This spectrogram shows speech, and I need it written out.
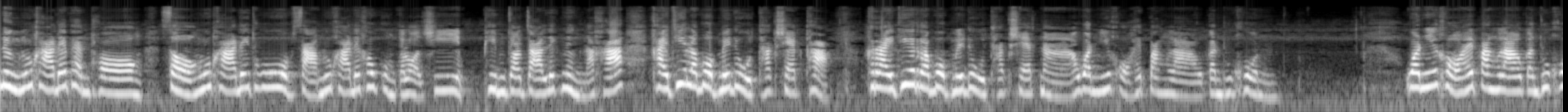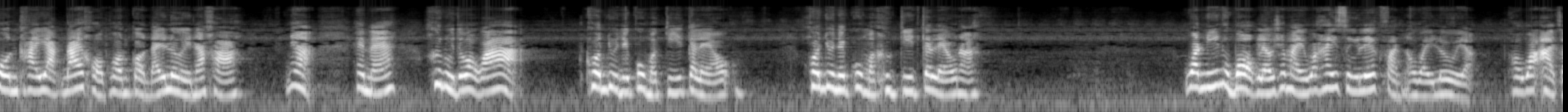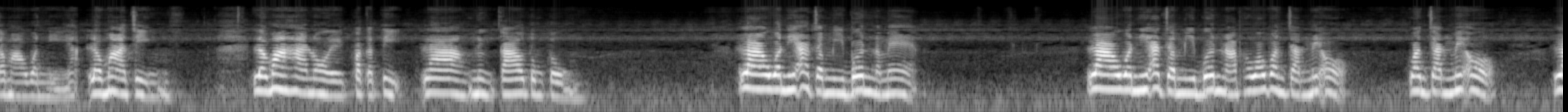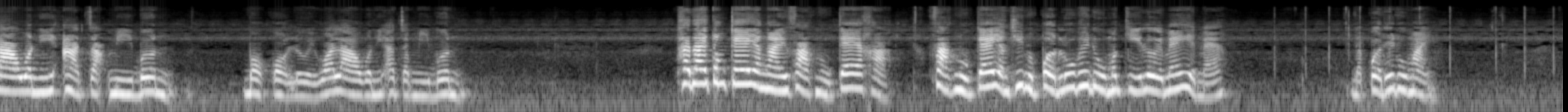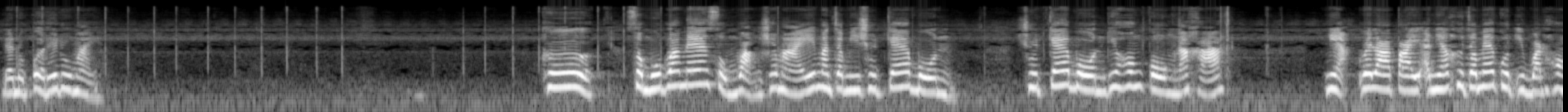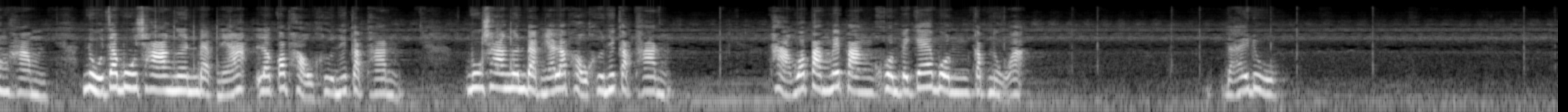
หนึ่งลูกค้าได้แผ่นทองสองลูกค้าได้ทูบสามลูกค้าได้เข้ากลุ่มตลอดชีพ พิมพ์จอจานเลขหนึ่งนะคะ ใครที่ระบบไม่ดูดทักแชทค่ะ ใครที่ระบบไม่ดูดทักแชทนะวันนี้ขอให้ปังลาวกันทุกคน วันนี้ขอให้ปังลาวกันทุกคนใครอยากได้ขอพรก่อนได้เลยนะคะ เนี่ย เห็นไหมคือหนูจะบอกว่า คนอยู่ในกลุ่มมากรีดกันแล้ว คนอยู่ในกลุ่มอะคือกรีดกันแล้วนะ วันนี้หนูบอกแล้วใช่ไหมว่าให้ซื้อเลขฝันเอาไว้เลยอะเพราะว่าอาจจะมาวันนี้อะแล้วมาจริง แล้วมาฮานอยปกติล่างหนึ่งเก้าตรงๆลาววันนี้อาจจะมีเบิ้ลนะแม่ ลาววันนี้อาจจะมีเบิ้ลนะ เพราะว่าวันจันทร์ไม่ออก วันจันทร์ไม่ออก ลาววันนี้อาจจะมีเบิ้ล บอกก่อนเลยว่าลาววันนี้อาจจะมีเบิ้ล ถ้าได้ต้องแก้ยังไง ฝากหนูแก้ค่ะ ฝากหนูแก้อย่างที่หนูเปิดรูปให้ดูเมื่อกี้เลยแม่เห็นไหมเดี๋ยวเปิดให้ดูใหม่ เดี๋ยวหนูเปิดให้ดูใหม่ คือ สมมุติว่าแม่สมหวังใช่ไหม มันจะมีชุดแก้บน ชุดแก้บนที่ฮ่องกงนะคะ เนี่ย เวลาไปอันนี้คือเจ้าแม่กุนอิมวัดฮองฮัมหนูจะบูชาเงินแบบเนี้ย แล้วก็เผาคืนให้กับท่าน บูชาเงินแบบเนี้ยแล้วเผาคืนให้กับท่าน ถามว่าปังไม่ปังคนไปแก้บนกับหนูอะเดี๋ยวให้ดู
